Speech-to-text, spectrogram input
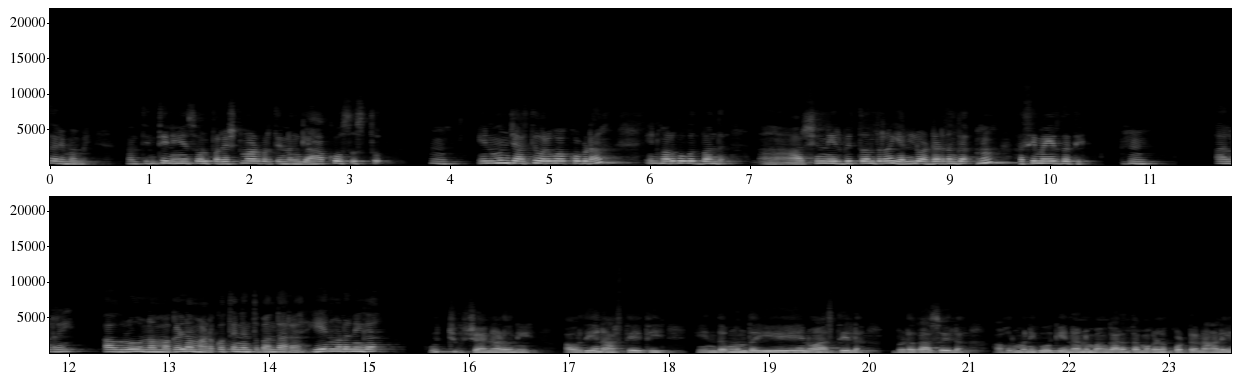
ಸರಿ, ಮಮ್ಮಿ. ನಾನು ತಿಂತೀನಿ ಸ್ವಲ್ಪ ರೆಸ್ಟ್ ಮಾಡ್ಬರ್ತೀನಿ ನನಗೆ ಯಾಕೋ ಸುಸ್ತು. ಹ್ಞೂ ಇನ್ನು ಮುಂದೆ ಜಾಸ್ತಿ ಹೊರಗೆ ಹಾಕೋಬೇಡ ಇನ್ನು ಹೊರಗೆ ಹೋಗೋದು ಬಂದೆ ಅರ್ಶಿನ ನೀರು ಬಿತ್ತು ಅಂದ್ರೆ ಎಲ್ಲೂ ಅಡ್ಡಾಡ್ದಂಗೆ ಹ್ಞೂ ಹಸಿಮೆ ಇರ್ತೈತಿ. ಹ್ಞೂ ಅಲ್ರಿ ಅವರು ನಮ್ಮ ಮಗಳನ್ನ ಮಾಡ್ಕೋತೇನೆ ಅಂತ ಬಂದಾರ. ಏನು ಮಾಡೋಣ ಈಗ ಹುಚ್ಚು ಶಾನಾಳು ನೀ. ಏನು ಆಸ್ತಿ ಐತಿ? ಹಿಂದೆ ಮುಂದೆ ಏನೂ ಆಸ್ತಿ ಇಲ್ಲ ಬಿಡಗಾಸು ಇಲ್ಲ. ಅವ್ರ ಮನೆಗೆ ಹೋಗಿ ನನ್ನ ಬಂಗಾರ ಅಂತ ಮಗಳನ್ನ ಕೊಟ್ಟು ನಾಳೆ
